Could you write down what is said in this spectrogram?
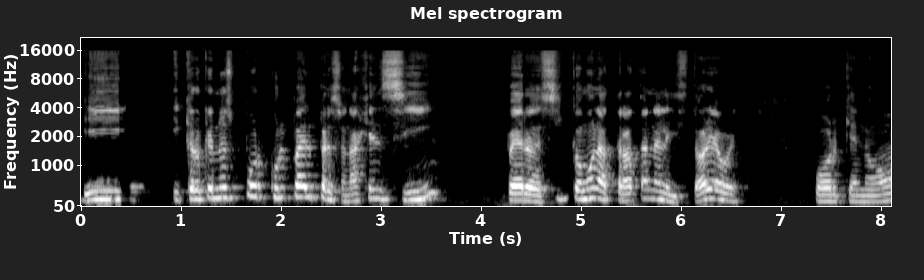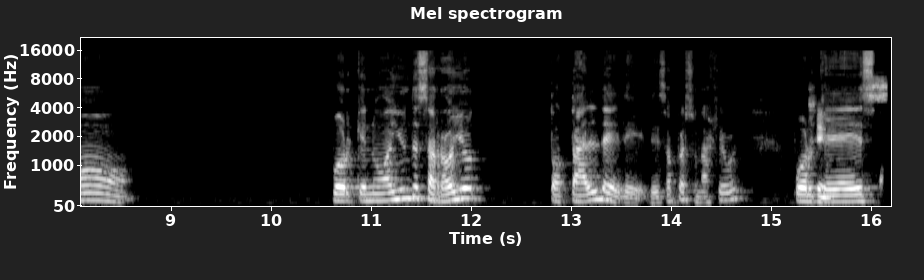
Y, y creo que no es por culpa del personaje en sí, pero sí cómo la tratan en la historia, güey. Porque no, porque no hay un desarrollo total de, de, ese personaje, güey. Porque es,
